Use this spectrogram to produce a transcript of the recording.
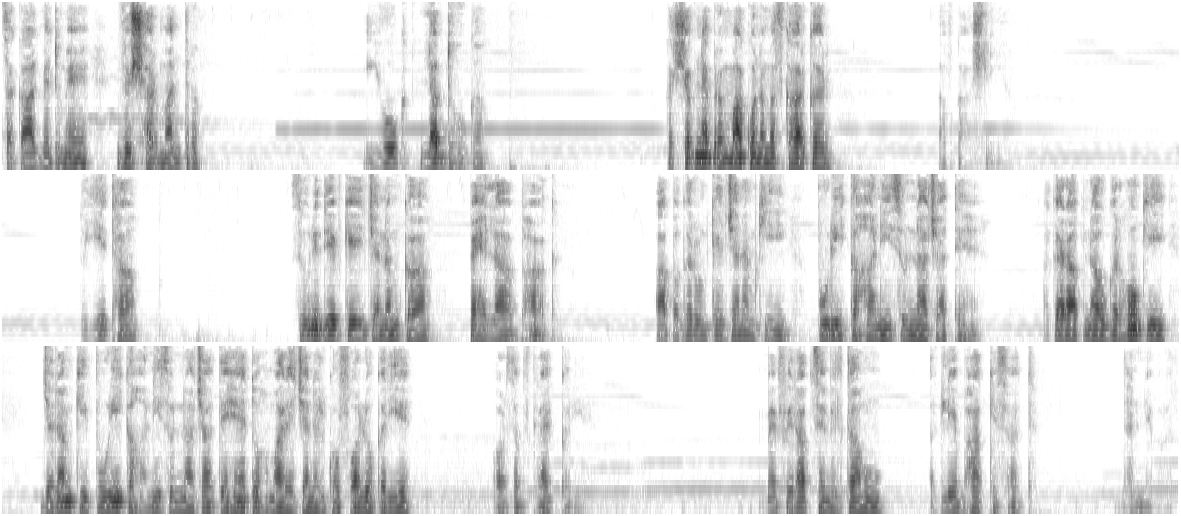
सकाल में तुम्हें विष हर मंत्र, योग लब्ध होगा। कश्यप ने ब्रह्मा को नमस्कार कर अवकाश लिया। तो ये था सूर्यदेव के जन्म का पहला भाग। आप अगर उनके जन्म की पूरी कहानी सुनना चाहते हैं, अगर आप नवग्रहों की जन्म की पूरी कहानी सुनना चाहते हैं तो हमारे चैनल को फॉलो करिए और सब्सक्राइब करिए। मैं फिर आपसे मिलता हूँ अगले भाग के साथ। धन्यवाद।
